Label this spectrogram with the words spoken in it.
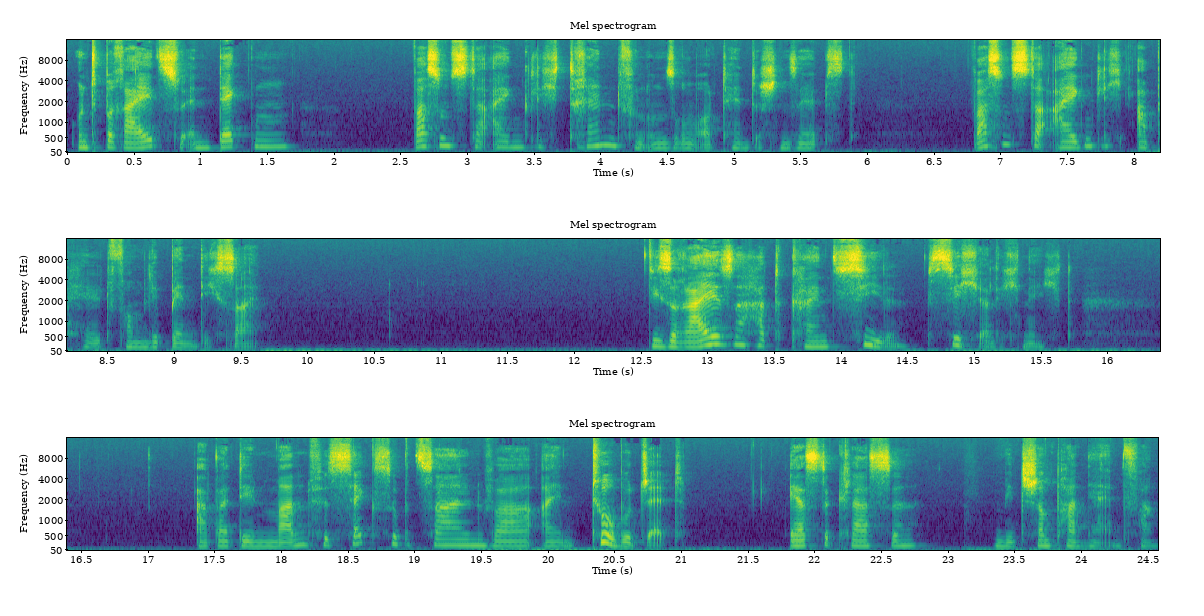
und bereit zu entdecken, was uns da eigentlich trennt von unserem authentischen Selbst. Was uns da eigentlich abhält vom Lebendigsein. Diese Reise hat kein Ziel, sicherlich nicht. Aber den Mann für Sex zu bezahlen war ein Turbojet. Erste Klasse mit Champagnerempfang.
